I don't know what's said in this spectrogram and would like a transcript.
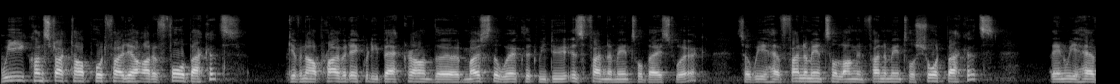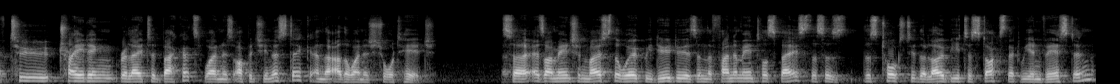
We construct our portfolio out of four buckets. Given our private equity background, the, most of the work that we do is fundamental based work. So we have fundamental long and fundamental short buckets. Then we have two trading related buckets. One is opportunistic and the other one is short hedge. So as I mentioned, most of the work we do do is in the fundamental space. This is this talks to the low beta stocks that we invest in.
